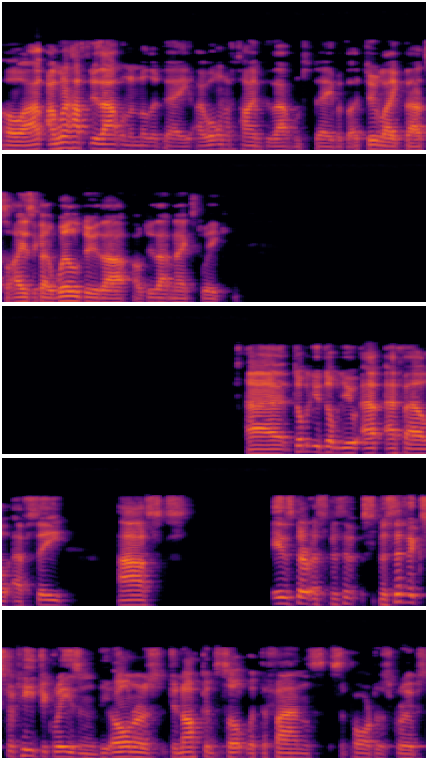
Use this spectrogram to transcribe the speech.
Oh, I, am going to have to do that one another day. I won't have time to do that one today, but I do like that. So Isaac, I will do that. I'll do that next week. Uh, WWFLFC asks, is there a specific, specific strategic reason the owners do not consult with the fans, supporters groups,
